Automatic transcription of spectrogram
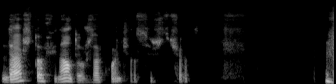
Да, что финал-то уже закончился, что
